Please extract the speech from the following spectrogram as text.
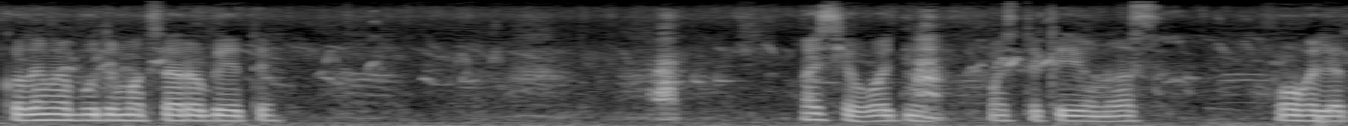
коли ми будемо це робити. А сьогодні ось такий у нас огляд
